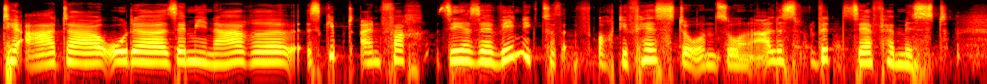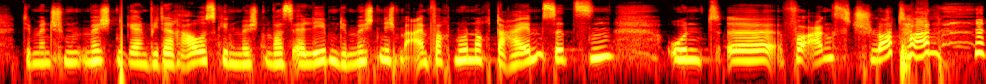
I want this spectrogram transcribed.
Theater oder Seminare. Es gibt einfach sehr, sehr wenig, auch die Feste und so. Und alles wird sehr vermisst. Die Menschen möchten gern wieder rausgehen, möchten was erleben. Die möchten nicht mehr einfach nur noch daheim sitzen und äh, vor Angst schlottern.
